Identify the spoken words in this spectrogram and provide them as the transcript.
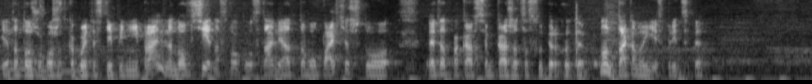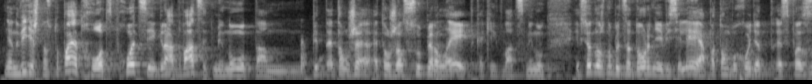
И это тоже может в какой-то степени неправильно, но все настолько устали от того патча, что этот пока всем кажется супер крутым. Ну, так оно и есть, в принципе. Не, ну видишь, наступает ходс. В ходсе игра 20 минут, там, это уже, это уже супер лейт, каких 20 минут. И все должно быть задорнее, веселее, а потом выходят СФЗ,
